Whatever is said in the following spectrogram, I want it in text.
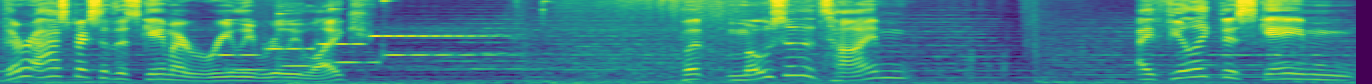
There are aspects of this game I really, really like, but most of the time, I feel like this game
